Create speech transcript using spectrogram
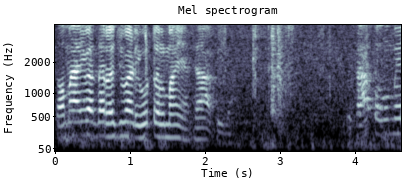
તો અમે આવ્યા હતા રજવાડી હોટલમાં અહીંયા ચા પીવા. ચા તો અમે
